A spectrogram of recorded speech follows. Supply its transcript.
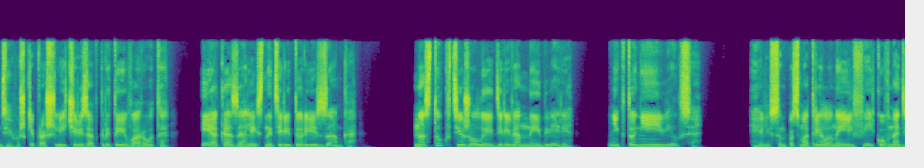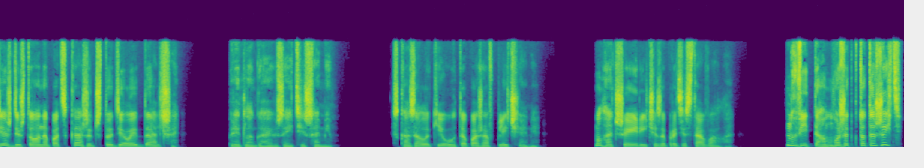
Девушки прошли через открытые ворота и оказались на территории замка. На стук в тяжелые деревянные двери никто не явился. Элисон посмотрела на эльфийку в надежде, что она подскажет, что делать дальше. «Предлагаю зайти самим», — сказала Киота, пожав плечами. Младшая Ричи запротестовала. «Но ведь там может кто-то жить.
